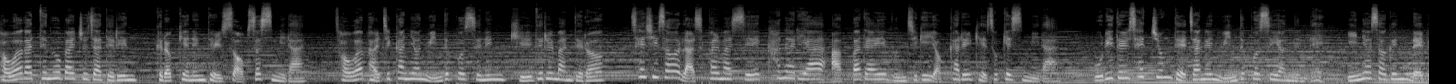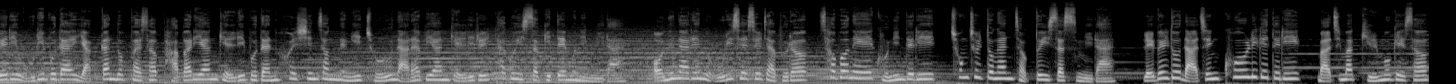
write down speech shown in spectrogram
저와 같은 후발주자들은 그렇게는 될 수 없었습니다. 저와 발직한년 윈드포스는 길드를 만들어 셋이서 라스팔마스의 카나리아 앞바다의 문지기 역할을 계속했습니다. 우리들 셋 중 대장은 윈드포스였는데 이 녀석은 레벨이 우리보다 약간 높아서 바바리안 갤리보단 훨씬 성능이 좋은 아라비안 갤리를 타고 있었기 때문입니다. 어느 날은 우리 셋을 잡으러 서번해의 군인들이 총출동한 적도 있었습니다. 레벨도 낮은 코올리게들이 마지막 길목에서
